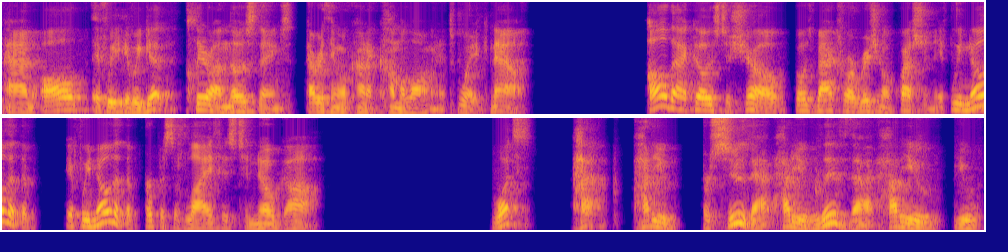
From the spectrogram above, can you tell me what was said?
And all if we if we get clear on those things, everything will kind of come along in its wake. Now, all that goes to show goes back to our original question. If we know that the if we know that the purpose of life is to know God, what's how, how do you pursue that? How do you live that? How do you you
